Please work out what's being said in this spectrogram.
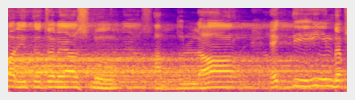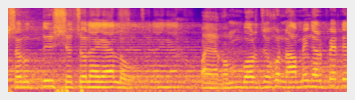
বাড়িতে চলে আসলো। আবদুল্লাহ একদিন ব্যবসার উদ্দেশ্যে চলে গেল। পায়াগম্বর যখন আমিনার পেটে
